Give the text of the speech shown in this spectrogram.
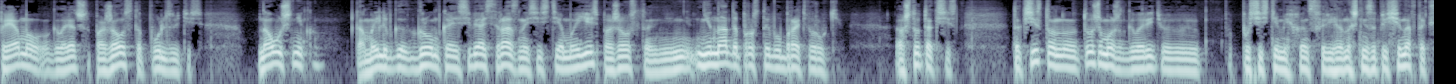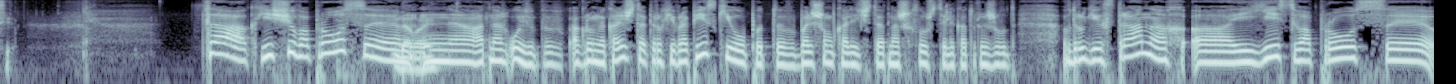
прямо говорят, что, пожалуйста, пользуйтесь. Наушник, там, или громкая связь, разные системы есть, пожалуйста, не, не надо просто его брать в руки. А что таксист? Таксист, он тоже может говорить э, по системе hands-free, она же не запрещена в такси. Так, еще вопросы. Давай. От наш... Ой, огромное количество. Во-первых, европейский опыт в большом количестве от наших слушателей, которые живут в других странах. А, есть вопросы.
